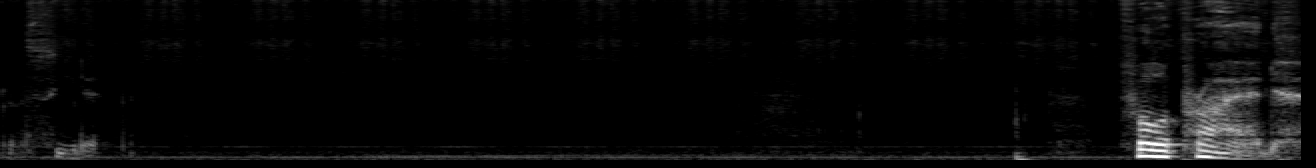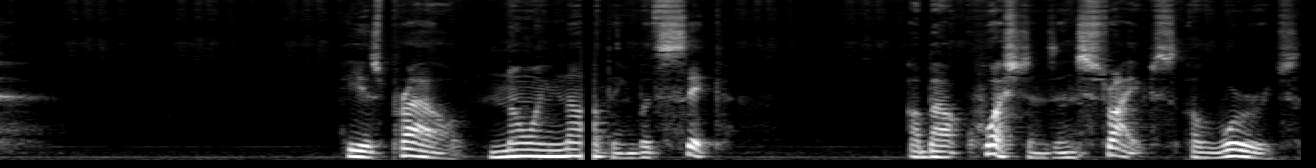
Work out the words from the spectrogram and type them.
Conceited. Full of pride. He is proud, knowing nothing, but sick about questions and stripes of words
